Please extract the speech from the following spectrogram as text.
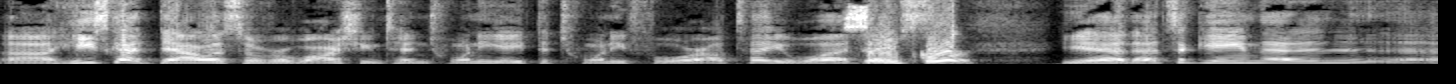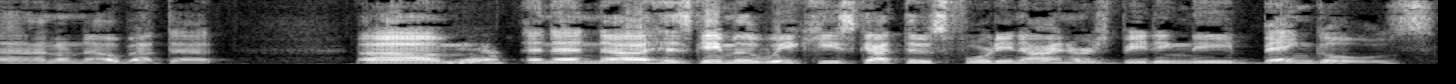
Uh, he's got Dallas over Washington 28 to 24. I'll tell you what. Same score. Yeah, that's a game that uh, I don't know about that. Um, Yeah. And then uh, his game of the week, he's got those 49ers beating the Bengals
